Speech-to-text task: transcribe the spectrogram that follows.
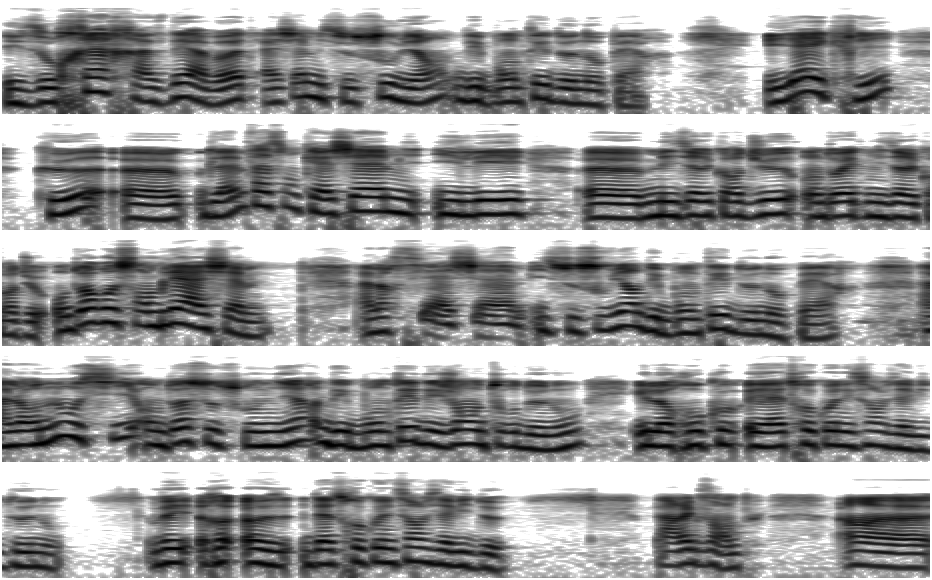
Et Zocher Chasde Avot, Hachem, il se souvient des bontés de nos pères. Et il y a écrit que euh, de la même façon qu'Hachem, il est euh, miséricordieux, on doit être miséricordieux. On doit ressembler à Hachem. Alors si Hachem, il se souvient des bontés de nos pères, alors nous aussi, on doit se souvenir des bontés des gens autour de nous et, leur être reconnaissant vis-à-vis de nous. Euh, d'être reconnaissant vis-à-vis d'eux. Par exemple, un,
